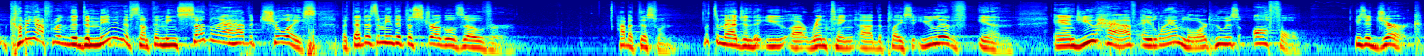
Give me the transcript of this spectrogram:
coming out from the dominion of something means suddenly I have a choice, but that doesn't mean that the struggle's over. How about this one? Let's imagine that you are renting uh, the place that you live in, and you have a landlord who is awful. He's a jerk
